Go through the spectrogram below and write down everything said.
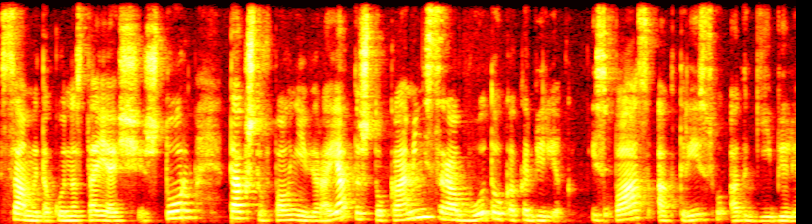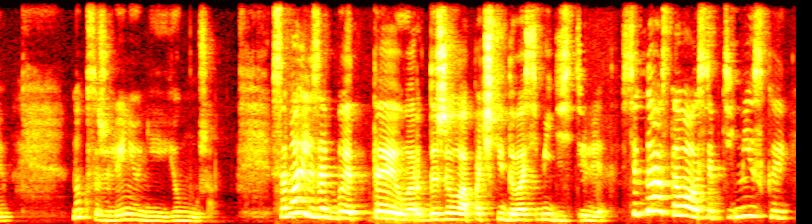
самый такой настоящий шторм так что вполне вероятно что камень сработал как оберег и спас актрису от гибели. Но к сожалению не ее мужа. Сама элизабет тейлор дожила почти до 80 лет. Всегда оставалась оптимисткой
